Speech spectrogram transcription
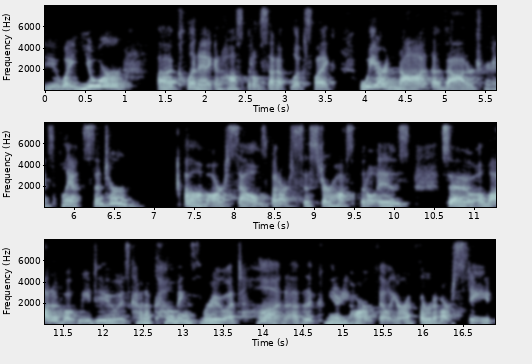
to what your uh, clinic and hospital setup looks like. We are not a VAD or transplant center um, ourselves, but our sister hospital is. So a lot of what we do is kind of combing through a ton of the community heart failure, a third of our state,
